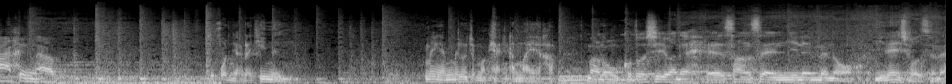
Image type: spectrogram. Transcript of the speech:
5 ครึ่งนะครับ ทุกคนอยากได้ที่หนึ่งไม่งั้นไม่รู้จะมาแข่งทำไมอะครับ まあ、あの今年はねえー参戦2年目の2連勝ですよね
